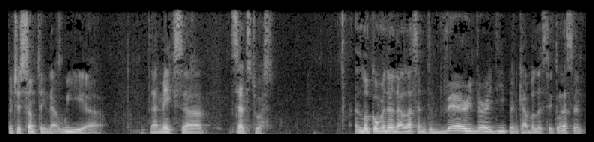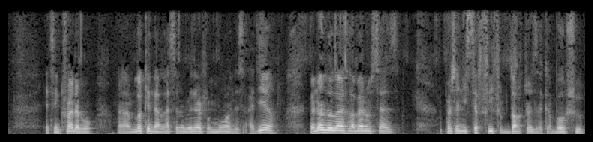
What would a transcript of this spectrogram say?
which is something that we, uh, that makes uh, sense to us. And look over there in that lesson, it's a very, very deep and Kabbalistic lesson. It's incredible. Um, look in that lesson over there for more on this idea. But nonetheless, Rabbeinu says a person needs to flee from doctors like a shoot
